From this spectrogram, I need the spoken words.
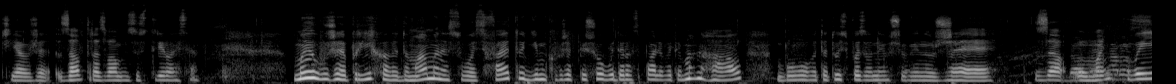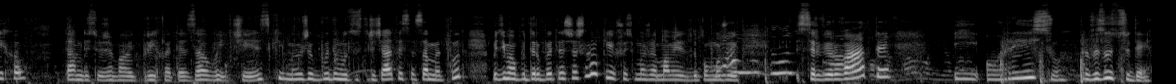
чи я вже завтра з вами зустрілася. Ми вже приїхали до мами, несу ось фету. Дімка вже пішов, буде розпалювати мангал, бо татусь позвонив, що він вже за Умань виїхав. Там десь вже мають приїхати за Вийчинський. Ми вже будемо зустрічатися саме тут. Бодіма буде робити шашлики, щось може мамі допоможе сервірувати. І Орисю привезуть сюди.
